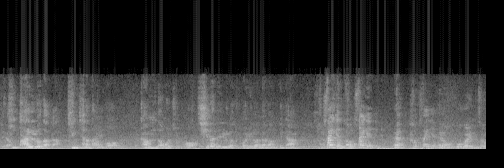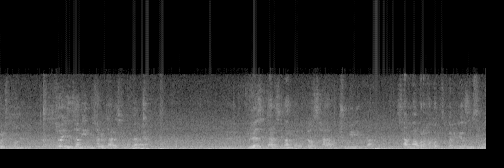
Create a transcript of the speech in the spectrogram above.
돼요. 칭찬. 말로다가 칭찬 칭찬하고, 감동을 주고, 시를 읽어주고, 이러면은 그냥. 속삭여, 넘어가- 속삭여야 되네. 예? 속삭여야 돼. 네. 뭐, 뭐가 인성을 생각하면 저 인성이 인수를 잘 생각하잖아요. 왜 잘 생각한다 그랬죠? 사축이니까. 삼합을 하고 무슨 되었습니다.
